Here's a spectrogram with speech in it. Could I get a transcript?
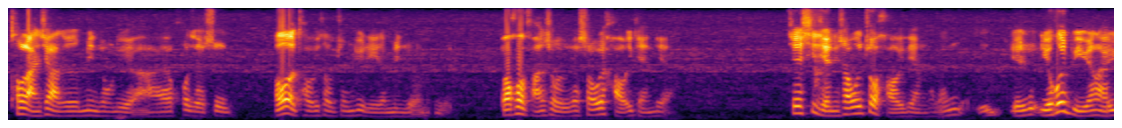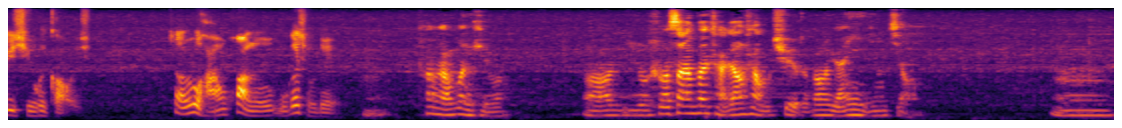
投篮下的命中率啊，还或者是偶尔投一投中距离的命中率，包括防守要稍微好一点点，这些细节你稍微做好一点，可能也也会比原来预期会高一些。这入行换了五个球队，看看问题吧。啊，有说三分产量上不去的，刚刚原因已经讲了。嗯，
